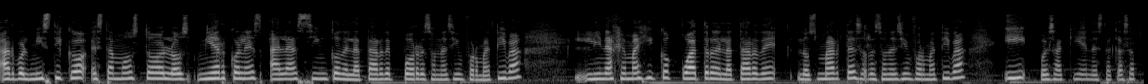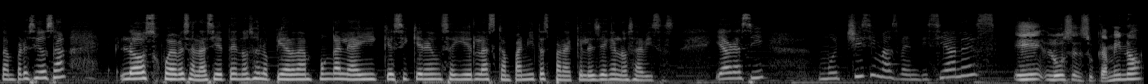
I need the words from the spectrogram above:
Árbol Místico. Estamos todos los miércoles a las 5 de la tarde por Resonancia Informativa. Linaje Mágico, 4 de la tarde los martes, Resonancia Informativa y pues aquí en esta casa tan preciosa, los jueves a las 7, no se lo pierdan, póngale ahí que si quieren seguir las campanitas para que les lleguen los avisos. Y ahora sí, muchísimas bendiciones. Y luz en su camino.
